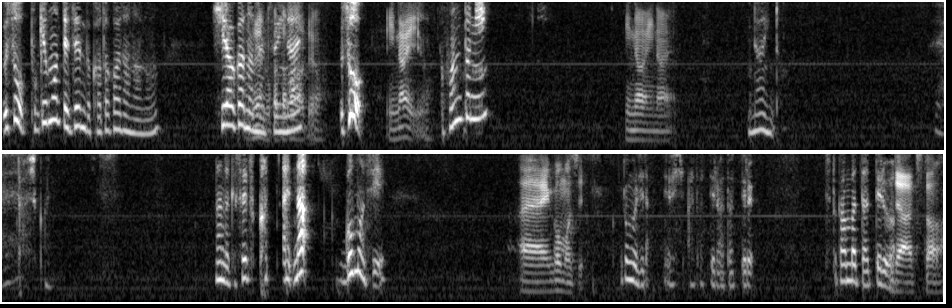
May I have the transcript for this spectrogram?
嘘。ポケモンって全部カタカナなの？ひらがなのやついない？嘘！いないよ。本当に？いないいない。いないんだ。確かに。なんだっけ？そいつかえな5文字？えー、5文字。5文字だ。よし当たってる当たってる。ちょっと頑張って当てるわ。じゃあちょっと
